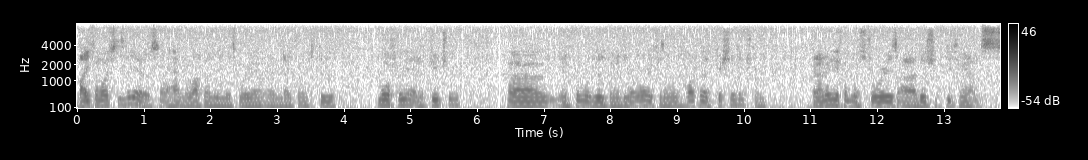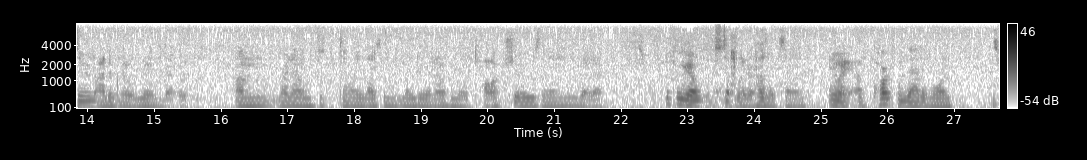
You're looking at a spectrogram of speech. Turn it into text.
like and watch these videos. I have a lot of fun doing this for you and I plan to do more for you in the future. Uh and for more videos but do not worry cuz I'm working hard for that fiction addiction. And I know you want more stories uh those should be coming out soon, I don't know when though. Um right now I'm just technically liking what I'm doing now is more talk shows than anything but uh we'll figure out stuff later, how's that sound? Anyway apart from that everyone this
